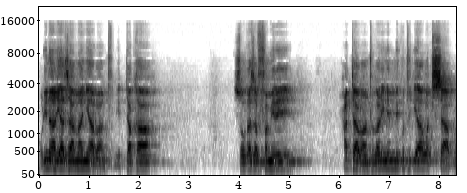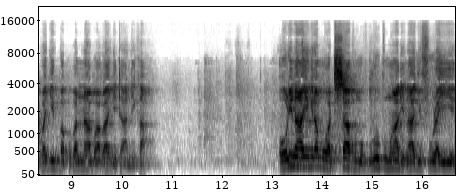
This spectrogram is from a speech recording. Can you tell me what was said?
oli naalyazaamaanya abantu ettaka nsonga za famire hatta abantu balina emikutu gya whatsapp bagibba ku bannaabwe abagitandika. Oli n'ayingira mu whatsapp mu gurupu mwali n'agifuula yiye.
